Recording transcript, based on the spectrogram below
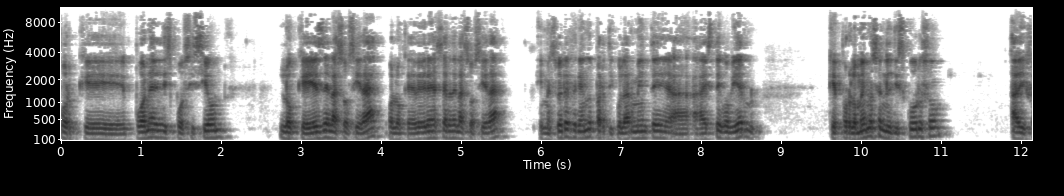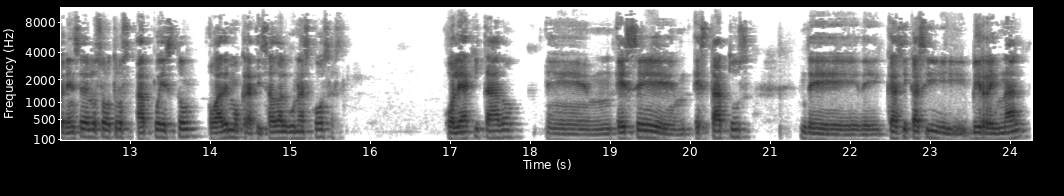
porque pone a disposición lo que es de la sociedad o lo que debería ser de la sociedad. Y me estoy refiriendo particularmente a, este gobierno, que por lo menos en el discurso, a diferencia de los otros, ha puesto o ha democratizado algunas cosas, o le ha quitado eh, ese estatus de, casi casi virreinal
